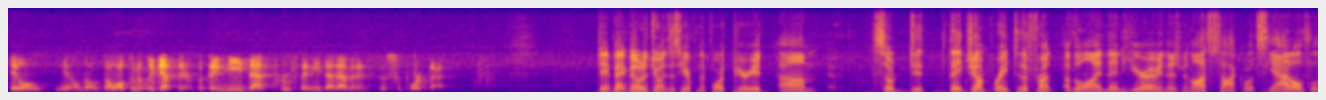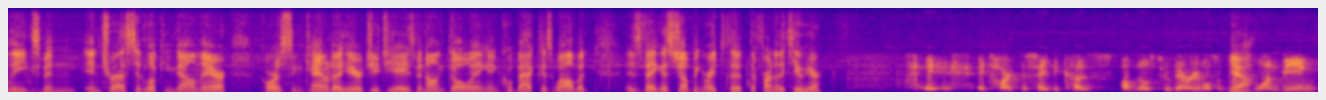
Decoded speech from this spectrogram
it'll you know they'll, they'll ultimately get there, but they need that proof, they need that evidence to support that. Dave Pagnotta joins us here from the fourth period. Um, so did they jump right to the front of the line then here? I mean, there's been lots of talk about Seattle. The league's been interested, looking down there. Of course, in Canada here, GTA has been ongoing, and Quebec as well. But is Vegas jumping right to the, the front of the queue here? It, it's hard to say because of those two variables in place. Yeah. One being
